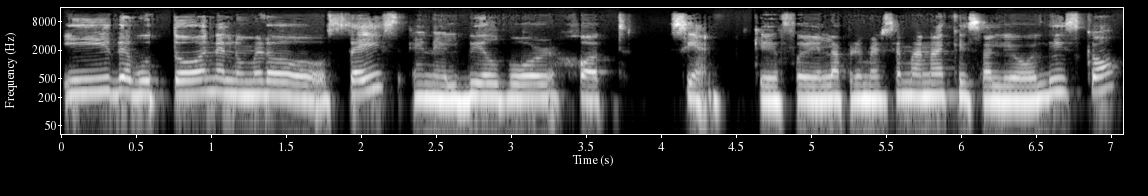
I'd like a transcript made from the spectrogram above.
y debutó en el número 6 en el Billboard Hot 100, que fue la primera semana que salió el disco.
